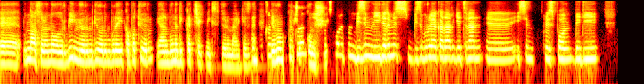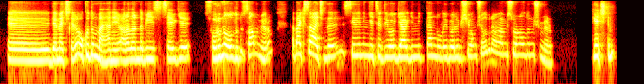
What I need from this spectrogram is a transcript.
Ee, bundan sonra ne olur bilmiyorum diyorum. Burayı kapatıyorum. Yani buna dikkat çekmek istiyorum herkeste. Devin Booker çok konuşuyor. Bizim liderimiz bizi buraya kadar getiren e, isim Chris Paul dediği e, demeçleri okudum ben. Hani aralarında bir sevgi sorunu olduğunu sanmıyorum. Ha, belki saha içinde serinin getirdiği o gerginlikten dolayı böyle bir şey olmuş olabilir ama ben bir sorun olduğunu düşünmüyorum. Geçtim.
